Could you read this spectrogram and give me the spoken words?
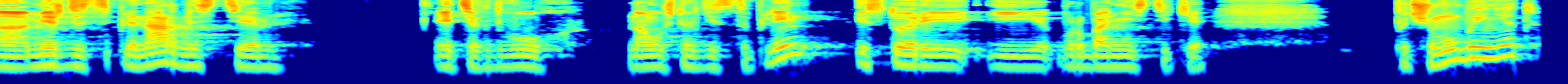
а, междисциплинарности этих двух научных дисциплин, истории и урбанистики. Почему бы и нет?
